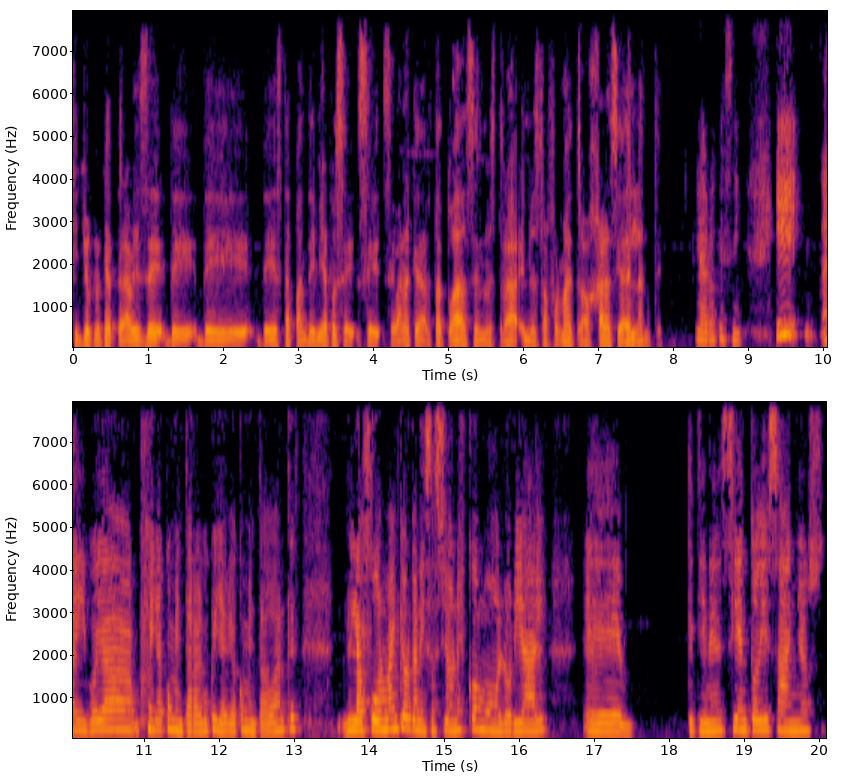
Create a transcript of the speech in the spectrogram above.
yo creo que a través de, esta pandemia pues se, van a quedar tatuadas en nuestra, en nuestra forma de trabajar hacia adelante. Claro que sí. Y ahí voy a, voy a comentar algo que ya había comentado antes, la forma en que organizaciones como L'Oreal, eh, que tienen 110 años,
